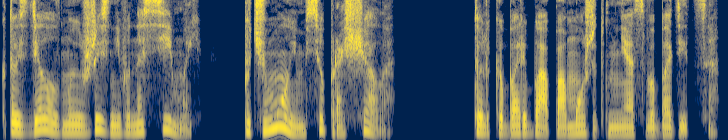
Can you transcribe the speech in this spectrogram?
кто сделал мою жизнь невыносимой? Почему им все прощала? Только борьба поможет мне освободиться.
